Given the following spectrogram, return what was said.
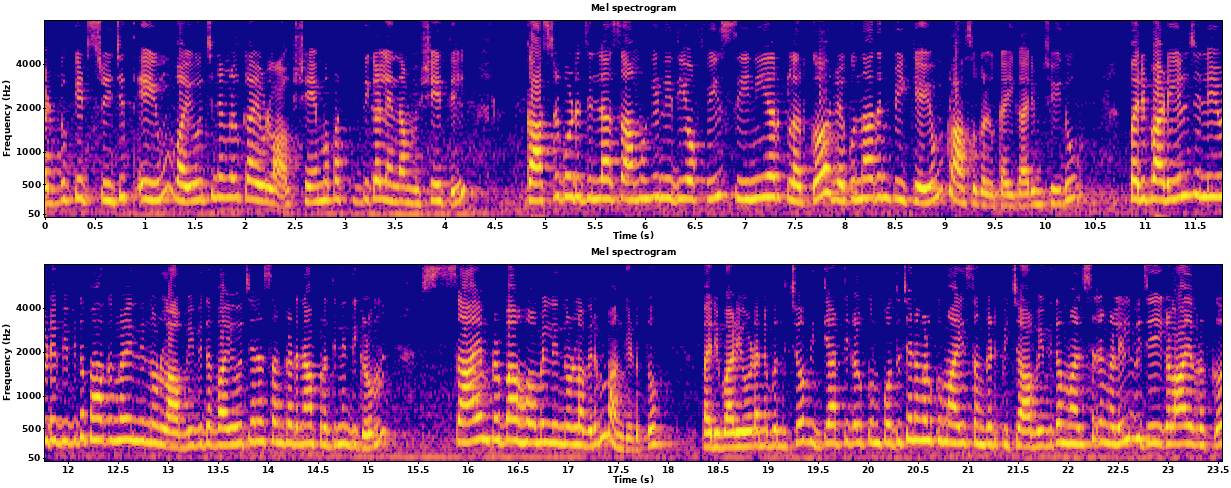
അഡ്വക്കേറ്റ് ശ്രീജിത്ത് എയും വയോജനങ്ങൾക്കായുള്ള ക്ഷേമ പദ്ധതികൾ എന്ന വിഷയത്തിൽ കാസർഗോഡ് ജില്ലാ സാമൂഹ്യനീതി office senior clerk Raghunathan P കെയും ക്ലാസുകൾ കൈകാര്യം ചെയ്തു. പരിപാടിയിൽ ജില്ലയുടെ വിവിധ ഭാഗങ്ങളിൽ നിന്നുള്ള വിവിധ വയോജന സംഘടനാ പ്രതിനിധികളും സായം പ്രഭ ഹോമിൽ നിന്നുള്ളവരും പങ്കെടുത്തു. പരിപാടിയോടനുബന്ധിച്ച് വിദ്യാർത്ഥികൾക്കും പൊതുജനങ്ങൾക്കുമായി സംഘടിപ്പിച്ച വിവിധ മത്സരങ്ങളിൽ വിജയികളായവർക്ക്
